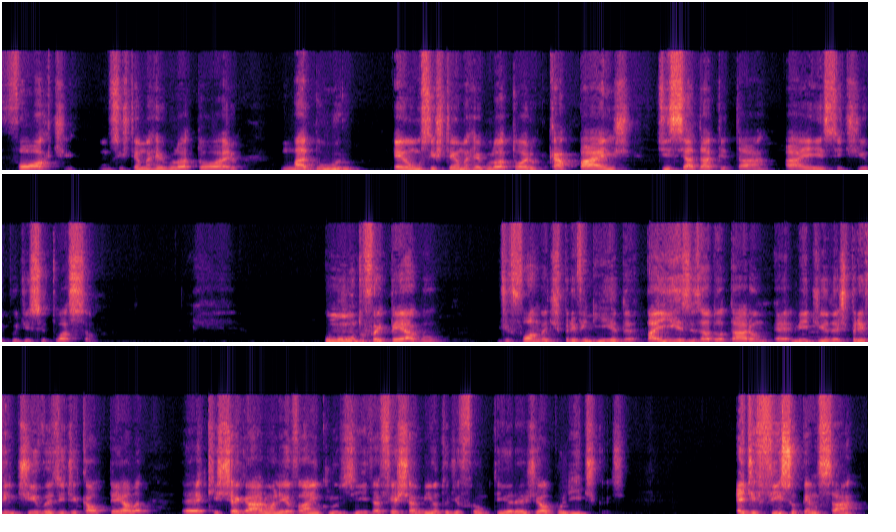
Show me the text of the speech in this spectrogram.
forte, um sistema regulatório maduro, é um sistema regulatório capaz de se adaptar a esse tipo de situação. O mundo foi pego de forma desprevenida. Países adotaram é, medidas preventivas e de cautela é, que chegaram a levar, inclusive, a fechamento de fronteiras geopolíticas. É difícil pensar,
